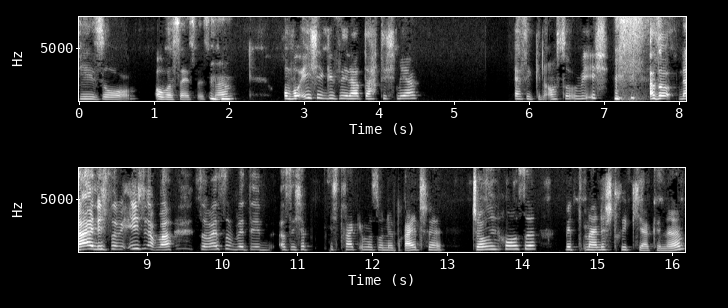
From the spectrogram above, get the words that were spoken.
die so oversized ist, Mhm. ne? Und wo ich ihn gesehen habe, dachte ich mir, er sieht genauso wie ich. Also, nein, nicht so wie ich, aber so, weißt du, mit den, also ich habe, ich trage immer so eine breite Jogginghose mit meiner Strickjacke, ne?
